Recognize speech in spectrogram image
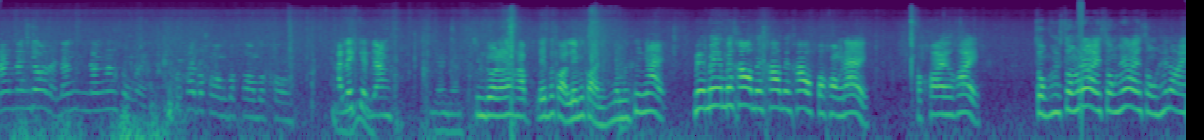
นั่งนั่งย่อหน่อยนั่งนั่งนั่งส่งหน่อยค่อยๆประคองประคองประคองอันเล็กเก็บยังยังยังชิมโดนแล้วนะครับเล่นไปก่อนเล่นไปก่อนยังมันขึ้นง่ายไม่ไม่ไม่เข้าไม่เข้าไม่เข้าประคองได้ค่อยๆค่อยๆ ส่งส่งให้หน่อยส่งให้หน่อยส่งให้หน่อย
